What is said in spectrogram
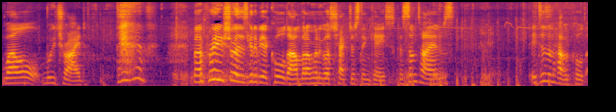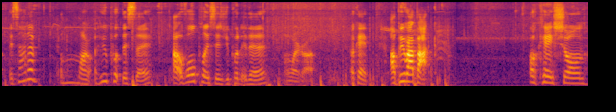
Well, we tried. but I'm pretty sure there's going to be a cooldown, but I'm going to go check just in case. Because sometimes it doesn't have a cooldown. Is that a... Oh my god. Who put this there? Out of all places, you put it there? Oh my god. Okay, I'll be right back. Okay, Sean.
